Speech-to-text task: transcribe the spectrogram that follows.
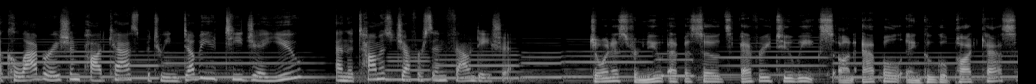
a collaboration podcast between WTJU and the Thomas Jefferson Foundation. Join us for new episodes every two weeks on Apple and Google Podcasts,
